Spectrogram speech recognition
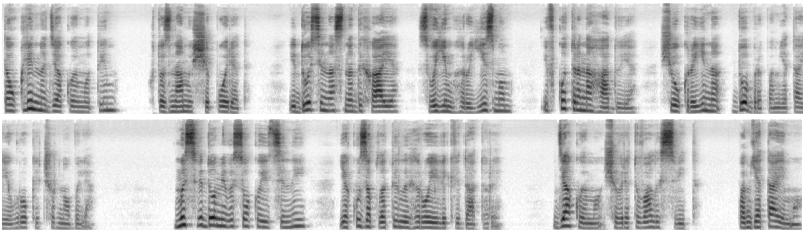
та уклінно дякуємо тим, хто з нами ще поряд, і досі нас надихає своїм героїзмом і вкотре нагадує, що Україна добре пам'ятає уроки Чорнобиля. Ми свідомі високої ціни, яку заплатили герої-ліквідатори. Дякуємо, що врятували світ. Пам'ятаємо,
